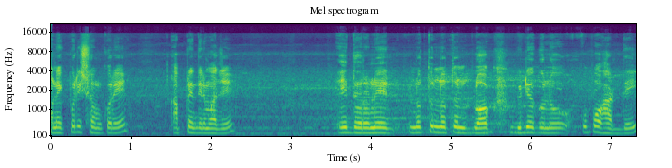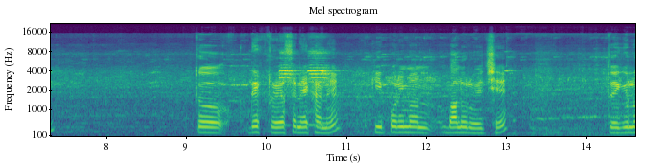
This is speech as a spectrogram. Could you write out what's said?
অনেক পরিশ্রম করে আপনাদের মাঝে এই ধরনের নতুন নতুন ব্লগ ভিডিওগুলো উপহার দেই। তো দেখতে আছেন এখানে কি পরিমাণ বালু রয়েছে? তো এগুলো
